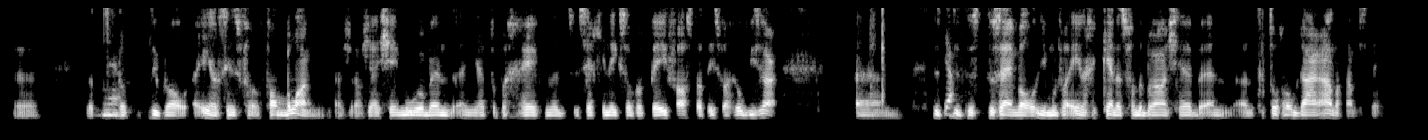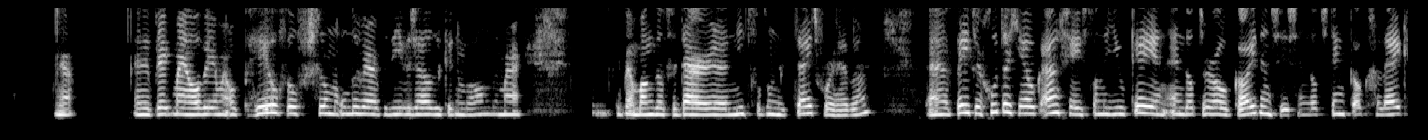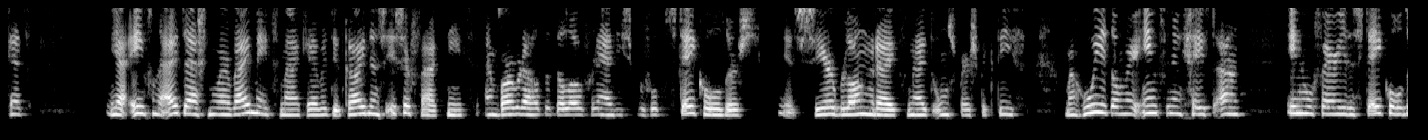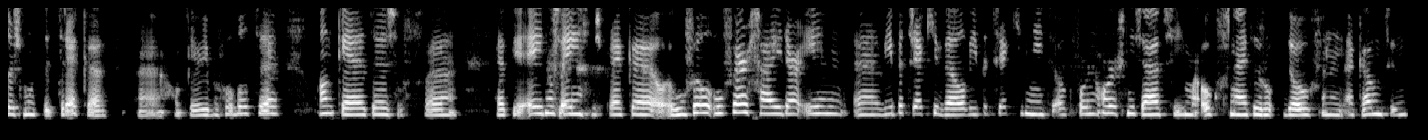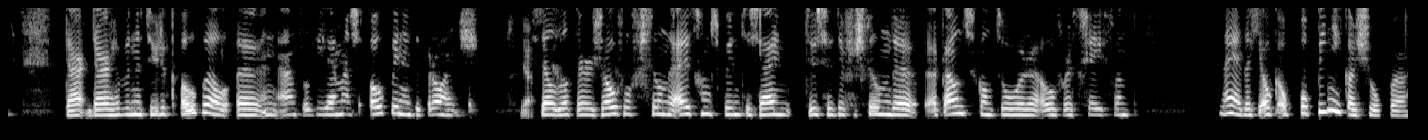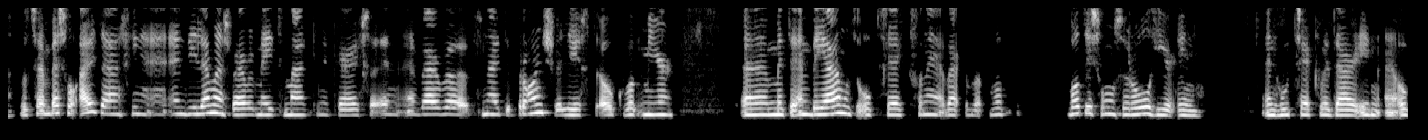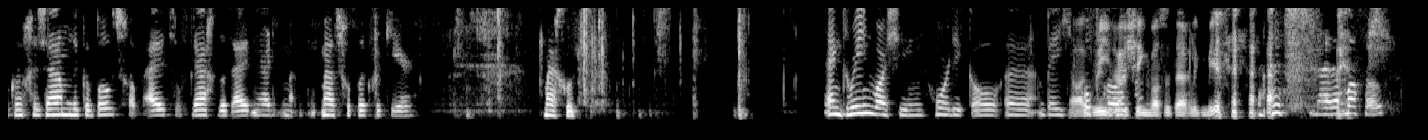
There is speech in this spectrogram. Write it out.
Dat, dat, is natuurlijk wel enigszins van, van belang. Als, als jij chemoer bent en je hebt op een gegeven moment zeg je niks over PFAS, dat is wel heel bizar. Ehm, dus, dus, dus, er zijn wel, je moet wel enige kennis van de branche hebben en, en toch ook daar aandacht aan besteden. Ja, en het brengt mij alweer op heel veel verschillende onderwerpen die we zouden kunnen behandelen. Maar ik ben bang dat we daar eh, niet voldoende tijd voor hebben. Uh, Peter, goed dat jij ook aangeeft van de UK en, en dat er ook guidance is. En dat is denk ik ook gelijk het ja, een van de uitdagingen waar wij mee te maken hebben, de guidance is er vaak niet. En Barbara had het al over, nou ja, die bijvoorbeeld stakeholders. zeer belangrijk vanuit ons perspectief. Maar hoe je dan weer invulling geeft aan in hoeverre je de stakeholders moet betrekken. Uh, hanteer je bijvoorbeeld uh, enquêtes of uh, heb je één op één gesprekken? Hoeveel, hoe ver ga je daarin? wie betrek je wel, wie betrek je niet? Ook voor een organisatie, maar ook vanuit de, de oog van een accountant daar, daar hebben we natuurlijk ook wel uh, een aantal dilemma's, ook binnen de branche. Ja. Stel dat er zoveel verschillende uitgangspunten zijn tussen de verschillende accountskantoren over het geven van, nou ja, dat je ook op opinie kan shoppen. Dat zijn best wel uitdagingen en, en dilemma's waar we mee te maken kunnen krijgen. En, en, waar we vanuit de branche wellicht ook wat meer uh, met de MBA moeten optrekken. Van, ja, waar, wat, wat is onze rol hierin? En hoe trekken we daarin eh, ook een gezamenlijke boodschap uit of dragen we dat uit naar het maatschappelijk verkeer? Maar goed. En greenwashing hoorde ik al uh, een beetje nou, greenwashing was het eigenlijk meer. nou, dat mag ook.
